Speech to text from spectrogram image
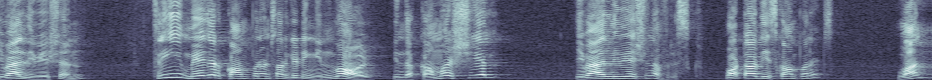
evaluation, three major components are getting involved in the commercial evaluation of risk. What are these components? One,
